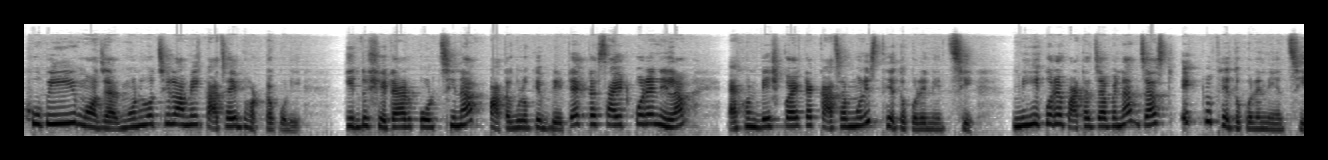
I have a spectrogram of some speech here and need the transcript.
খুবই মজার। মনে হচ্ছিল আমি কাঁচাই ভর্তা করি। কিন্তু সেটা আর করছি না। পাতাগুলোকে বেটে একটা সাইড করে নিলাম। এখন বেশ কয়েকটা কাঁচামরিচ থেতো করে নিচ্ছি। মিহি করে বাটা যাবে না জাস্ট একটু থেতো করে নিয়েছি।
